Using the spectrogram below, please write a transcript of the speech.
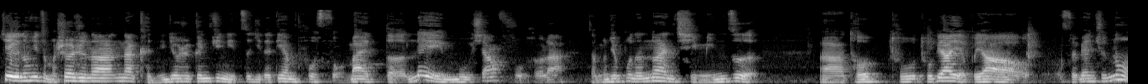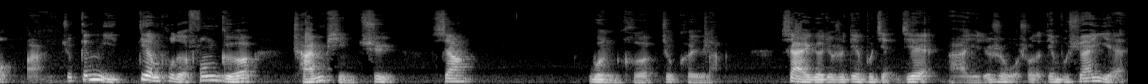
这个东西怎么设置呢？那肯定就是根据你自己的店铺所卖的类目相符合了，咱们就不能乱起名字，啊，图图图标也不要随便去弄啊，就跟你店铺的风格、产品去相吻合就可以了。下一个就是店铺简介啊，也就是我说的店铺宣言，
